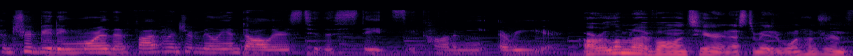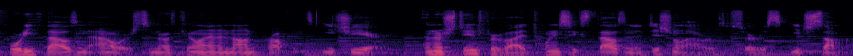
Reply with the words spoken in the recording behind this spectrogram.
contributing more than $500 million to the state's economy every year. Our alumni volunteer an estimated 140,000 hours to North Carolina nonprofits each year, and our students provide 26,000 additional hours of service each summer.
